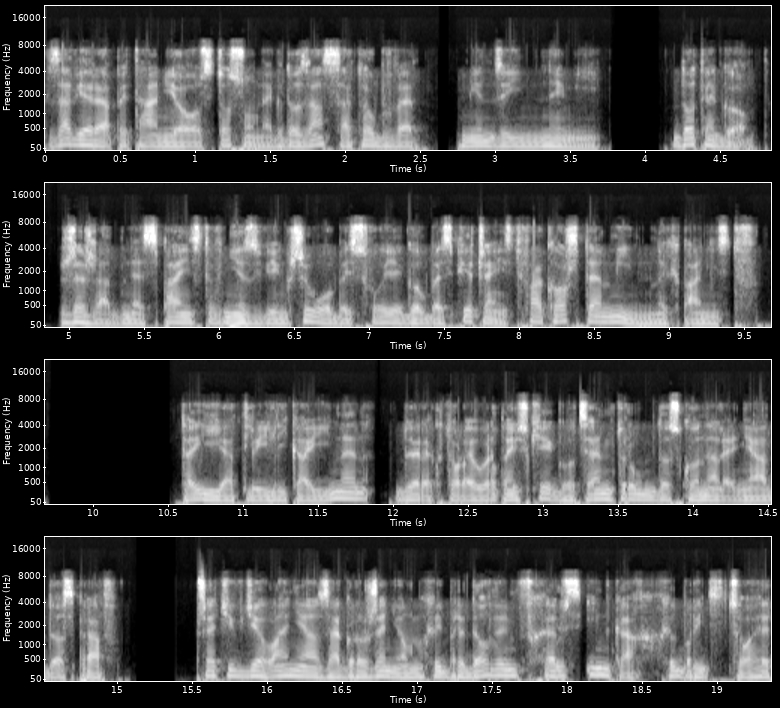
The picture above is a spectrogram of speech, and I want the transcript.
zawiera pytanie o stosunek do zasad OBWE, między innymi do tego, że żadne z państw nie zwiększyłoby swojego bezpieczeństwa kosztem innych państw. Teija Tilikainen, dyrektor Europejskiego Centrum Doskonalenia do Spraw Przeciwdziałania zagrożeniom hybrydowym w Helsinkach Hybrid COE,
